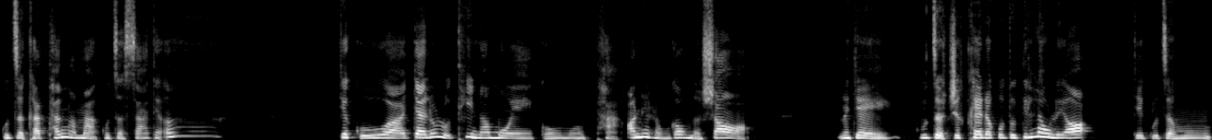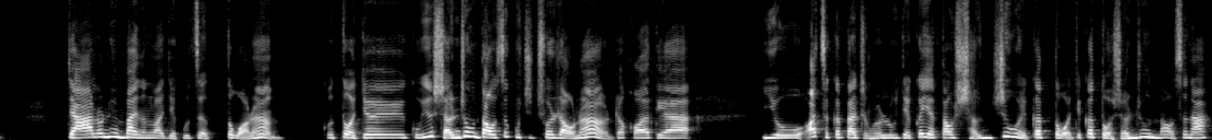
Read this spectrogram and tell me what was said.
cũng sợ khát thắng là mà cũng sợ xa thế, ơ. Cái cú ờ, chạy lúc lúc thi nó mồi cũng thả anh ấy lồng gông nó so nó chạy cú giờ trước khi đó cú tôi tin lâu liền chạy cú giờ mu cha luôn hiện bài nó là chạy cú giờ tuổi nữa cú tuổi chơi cú yêu sống trong tàu sức cú chỉ chua rầu nữa đó có thì à, yêu ở cái ta trong lúc chạy cái giờ tao sống rồi cái tuổi cái tuổi sống trong tàu xin à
